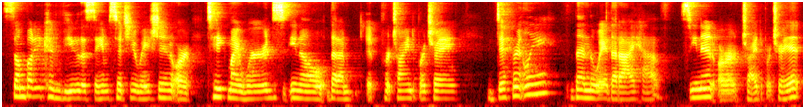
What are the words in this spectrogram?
somebody could view the same situation or take my words, you know, that I'm uh, trying to portray differently than the way that I have seen it or tried to portray it.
